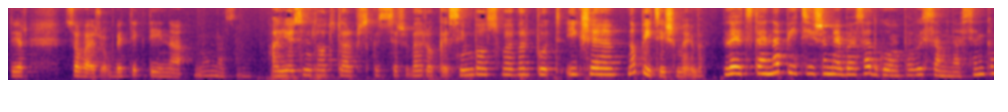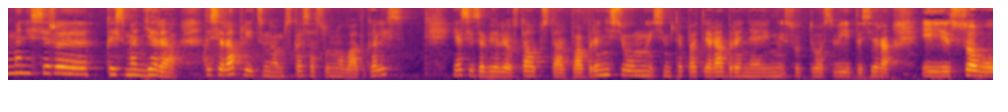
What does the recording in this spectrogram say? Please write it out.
tad ir savaižok, bet tik dīnā, nu, nezinu. Vai jūs esat tautu darbs, kas ir vairāk kā simbols, vai varbūt iekšējā napīcīšamība? Līdz tai napīcīšamībai es atgūmu pavisam nesen, ka manis ir, ka es man ģerā. Tas ir apliecinājums, kas esmu no Latgalis. Es izvēlējos tautu starp abreņas, jo mums tepat ir abreņai, mums tos vītas ir savu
